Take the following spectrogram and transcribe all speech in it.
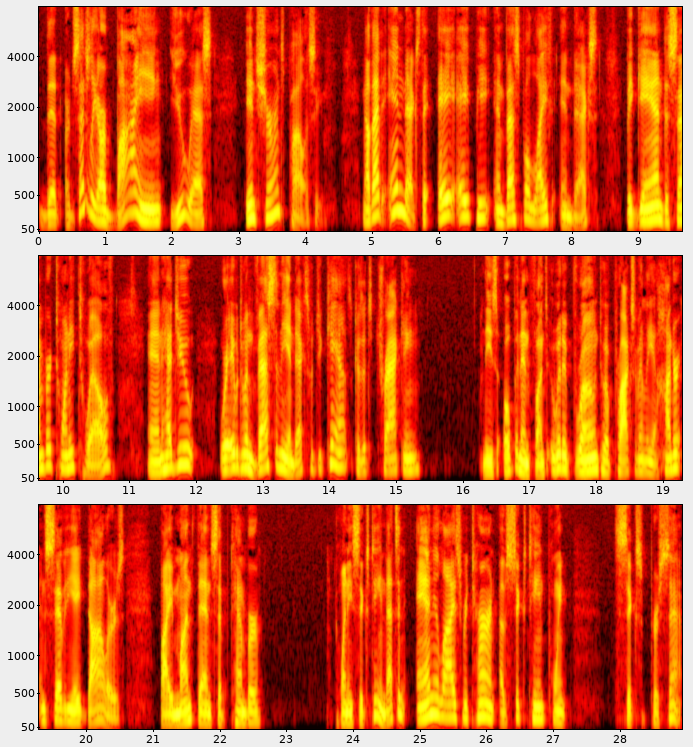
that essentially are buying US insurance policy. Now that index, the AAP Investable Life Index, began December 2012 and had you were able to invest in the index, which you can't because it's tracking these open end funds, it would have grown to approximately $178 by month end September 2016. That's an annualized return of 16.6%.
